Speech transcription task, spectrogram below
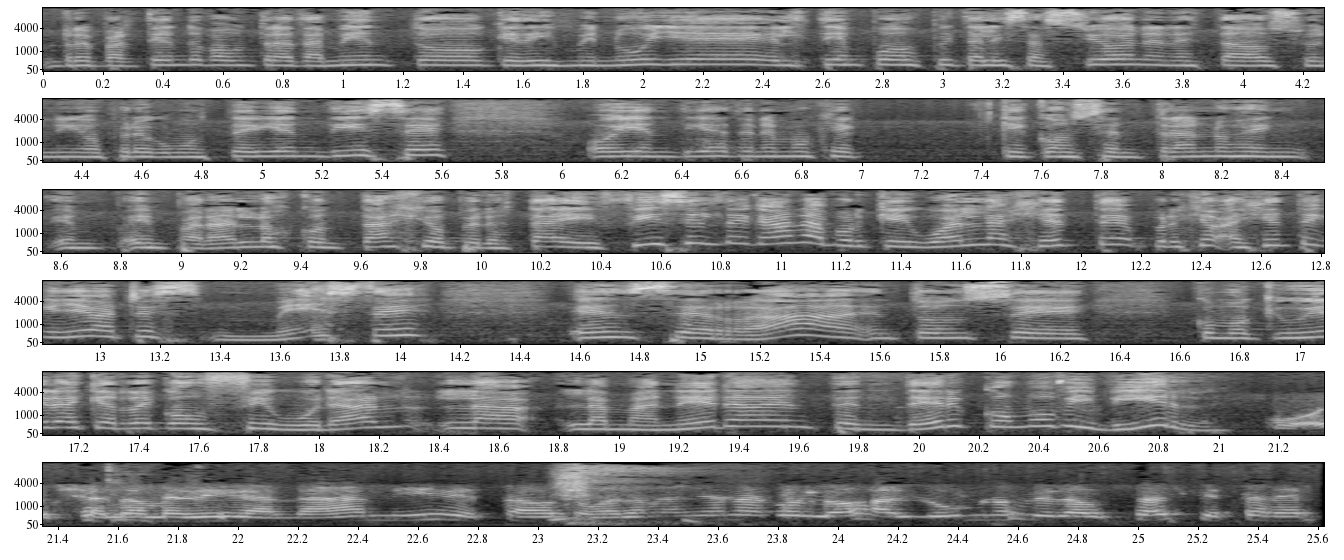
repartiendo para un tratamiento que disminuye el tiempo de hospitalización en Estados Unidos, pero como usted bien dice, hoy en día tenemos que que concentrarnos en, en, parar los contagios, pero está difícil de gana porque igual la gente, por ejemplo, hay gente que lleva tres meses encerrada, entonces como que hubiera que reconfigurar la, la manera de entender cómo vivir. Pucha, no me digan nada a mí, he estado toda la mañana con los alumnos de la USAC que están en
